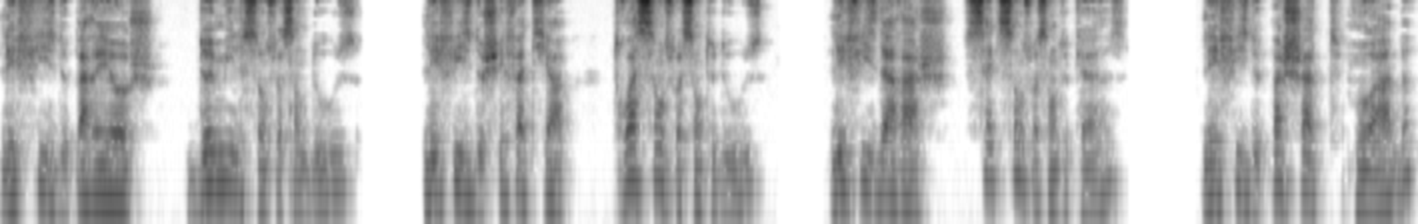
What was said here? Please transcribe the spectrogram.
les fils de Paréoche 2172, les fils de Shephatia 372, les fils d'Arash 775, les fils de Pachat Moab,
